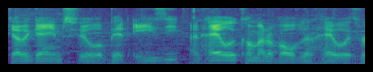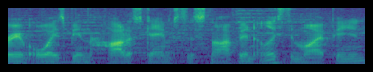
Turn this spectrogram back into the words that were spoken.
The other games feel a bit easy, and Halo Combat Evolved and Halo 3 have always been the hardest games to snipe in, at least in my opinion.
